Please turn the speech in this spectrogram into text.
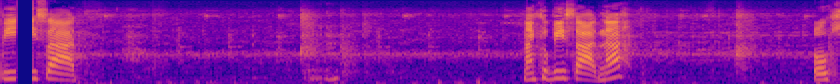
ปีศาจ นั่นคือปีศาจนะ โอเค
